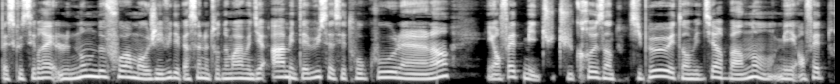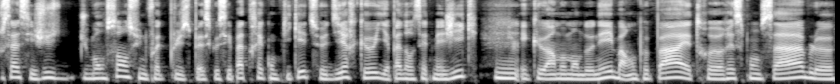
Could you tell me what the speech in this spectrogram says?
parce que c'est vrai, le nombre de fois moi où j'ai vu des personnes autour de moi me dire ah mais t'as vu ça c'est trop cool, là, là, et en fait, mais tu, tu creuses un tout petit peu et t'as envie de dire, ben non. Mais en fait, tout ça, c'est juste du bon sens une fois de plus, parce que c'est pas très compliqué de se dire qu'il n'y a pas de recette magique mm. et qu'à un moment donné, ben on peut pas être responsable,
